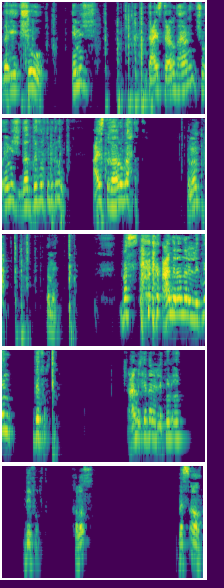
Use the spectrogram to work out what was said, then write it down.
ده إيه؟ show image أنت عايز تعرضها يعني؟ show image ده ال default ب true عايز تغيره براحتك. تمام؟ تمام. بس عامل أنا للاثنين default عامل كده للاثنين إيه؟ default خلاص؟ بس آه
